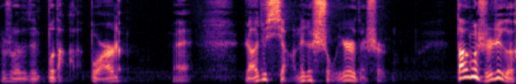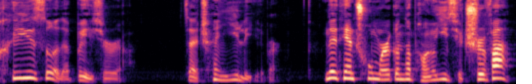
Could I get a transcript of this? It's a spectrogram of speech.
就说不打了，不玩了，哎，然后就想这个手印的事儿。当时这个黑色的背心啊，在衬衣里边。那天出门跟他朋友一起吃饭，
